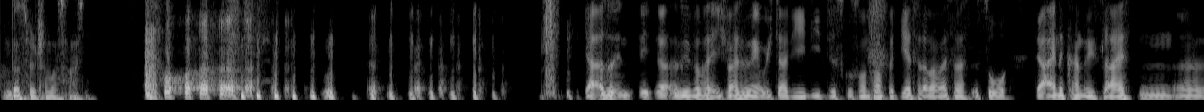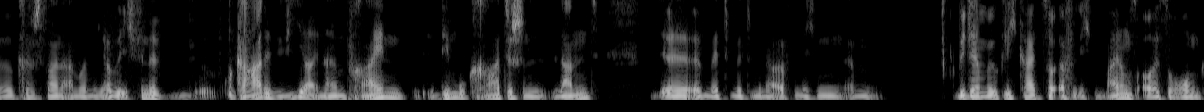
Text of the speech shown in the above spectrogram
Und das will schon was heißen. Ja, also, in, also insofern, ich weiß nicht, ob ich da die, die Diskussion torpediert habe, aber weißt du, das ist so, der eine kann sich's leisten, äh, kritisch sein, der andere nicht. Also ich finde, gerade wir in einem freien, demokratischen Land äh, mit, mit, mit einer öffentlichen, ähm, mit der Möglichkeit zur öffentlichen Meinungsäußerung,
